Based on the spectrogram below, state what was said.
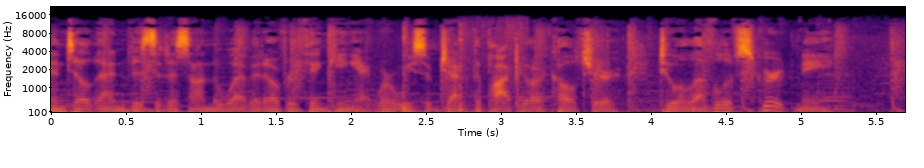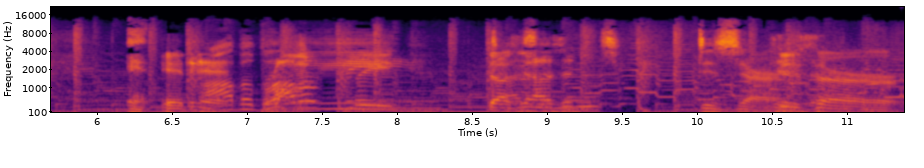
Until then, visit us on the web at Overthinking It, where we subject the popular culture to a level of scrutiny it, it probably, probably doesn't, doesn't deserve. deserve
